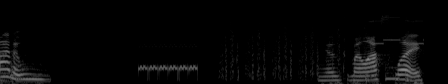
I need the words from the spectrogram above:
Bottom. That was my last life.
